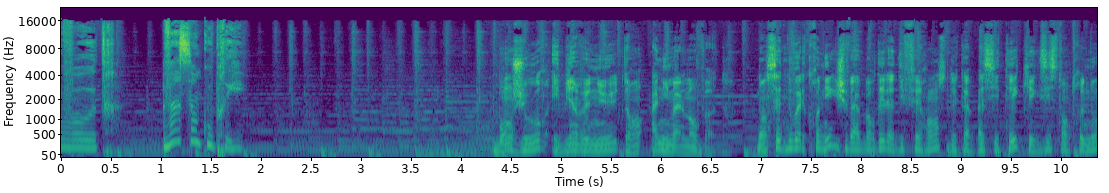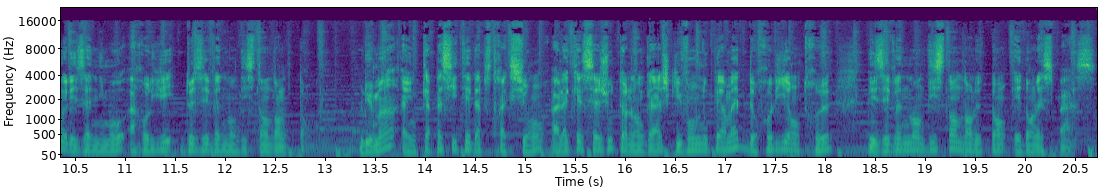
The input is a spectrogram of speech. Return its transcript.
vôtre. Vincent Coupry. Bonjour et bienvenue dans Animalement Vôtre. Dans cette nouvelle chronique, je vais aborder la différence de capacité qui existe entre nous et les animaux à relier deux événements distants dans le temps. L'humain a une capacité d'abstraction à laquelle s'ajoute un langage qui vont nous permettre de relier entre eux des événements distants dans le temps et dans l'espace,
